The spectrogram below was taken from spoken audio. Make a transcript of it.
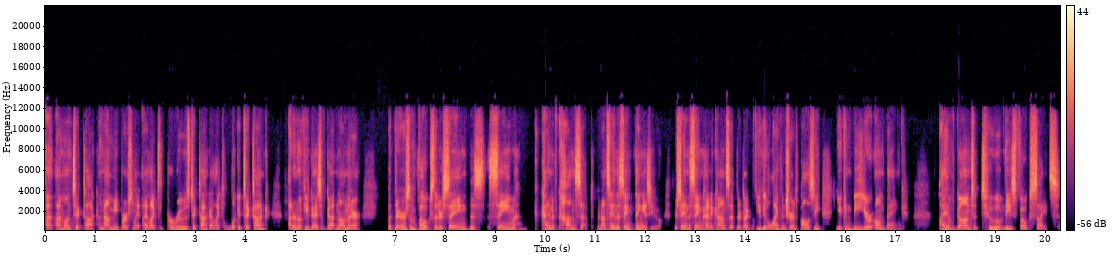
I, am on TikTok, not me personally. I like to peruse TikTok. I like to look at TikTok. I don't know if you guys have gotten on there, but there are some folks that are saying this same kind of concept. They're not saying the same thing as you. They're saying the same kind of concept. They're talking, if you get a life insurance policy, you can be your own bank. I have gone to two of these folks' sites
